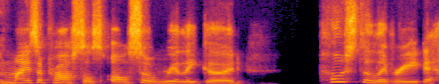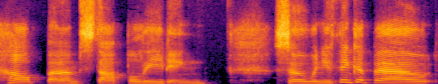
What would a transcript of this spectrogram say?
misoprostol is also really good post delivery to help um, stop bleeding. So, when you think about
